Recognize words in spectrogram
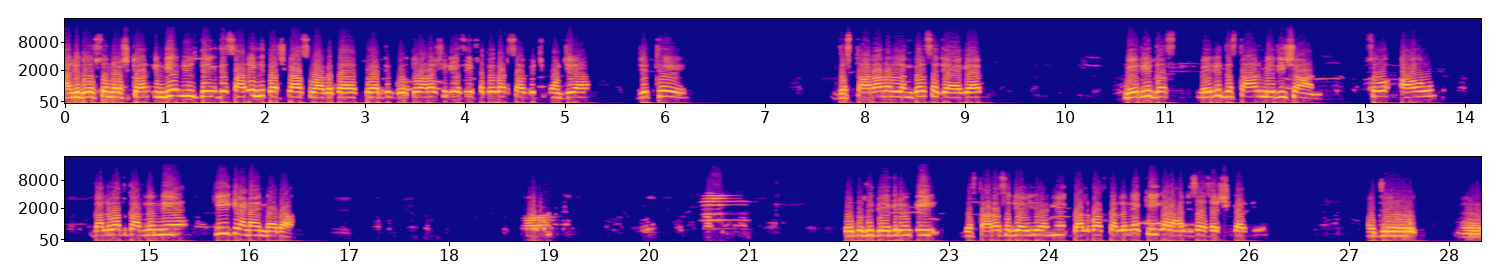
ਹਾਂਜੀ ਦੋਸਤੋ, ਨਮਸਕਾਰ। ਇੰਡੀਆ ਨਿਊਜ਼ ਦੇਖਦੇ ਸਾਰੇ ਹੀ ਦਰਸ਼ਕਾਂ ਦਾ ਸਵਾਗਤ ਹੈ। ਤੇ ਅੱਜ ਗੁਰਦੁਆਰਾ ਸ਼੍ਰੀ ਅਸੀਂ ਫਤਿਹਗੜ੍ਹ ਸਾਹਿਬ ਵਿੱਚ ਪਹੁੰਚੇ ਹਾਂ, ਜਿੱਥੇ ਦਸਤਾਰਾਂ ਦਾ ਲੰਗਰ ਸਜਾਇਆ ਗਿਆ। ਮੇਰੀ ਦਸ, ਮੇਰੀ ਦਸਤਾਰ, ਮੇਰੀ ਸ਼ਾਨ। ਸੋ ਆਓ ਗੱਲਬਾਤ ਕਰ ਲੈਂਦੇ ਆ ਕੀ ਕਹਿਣਾ ਇਹਨਾਂ ਦਾ? ਤੇ ਤੁਸੀਂ ਦੇਖ ਰਹੇ ਹੋ ਕਿ ਦਸਤਾਰਾਂ ਸਜਾਈ ਜਾ ਰਹੀਆਂ। ਗੱਲਬਾਤ ਕਰ ਲੈਂਦੇ ਆ ਕੀ ਕਹਿਣਾ? ਹਾਂਜੀ ਸਰ ਸਤਿ ਸ਼੍ਰੀ ਅਕਾਲ ਜੀ। ਅੱਜ ਅਹ,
